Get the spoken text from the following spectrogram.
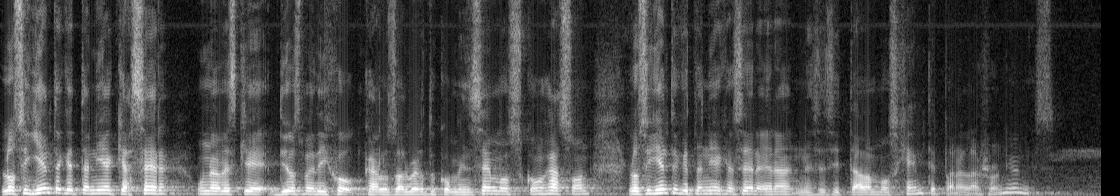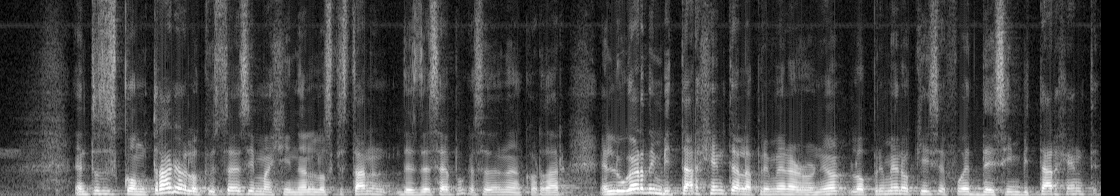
Lo siguiente que tenía que hacer, una vez que Dios me dijo, Carlos Alberto, comencemos con Jason, lo siguiente que tenía que hacer era necesitábamos gente para las reuniones. Entonces, contrario a lo que ustedes imaginan, los que están desde esa época se deben acordar, en lugar de invitar gente a la primera reunión, lo primero que hice fue desinvitar gente.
